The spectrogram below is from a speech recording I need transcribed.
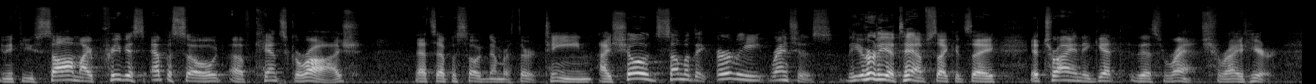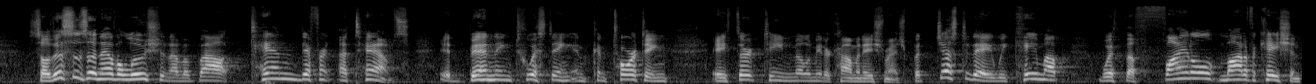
And if you saw my previous episode of Kent's Garage, that's episode number 13, I showed some of the early wrenches, the early attempts, I could say, at trying to get this wrench right here. So this is an evolution of about 10 different attempts at bending, twisting, and contorting a 13 millimeter combination wrench. But just today we came up with the final modification,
